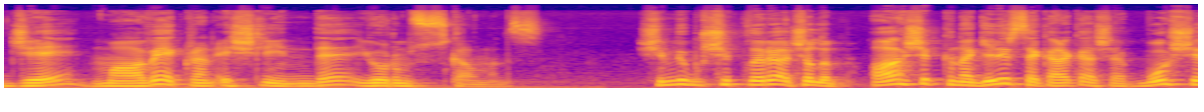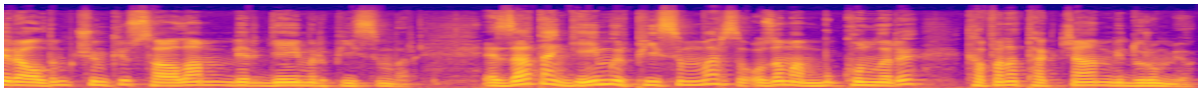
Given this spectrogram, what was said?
C. Mavi ekran eşliğinde yorumsuz kalmanız. Şimdi bu şıkları açalım. A şıkkına gelirsek arkadaşlar boş yere aldım çünkü sağlam bir gamer PC'm var. E zaten gamer PC'm varsa o zaman bu konuları kafana takacağın bir durum yok.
